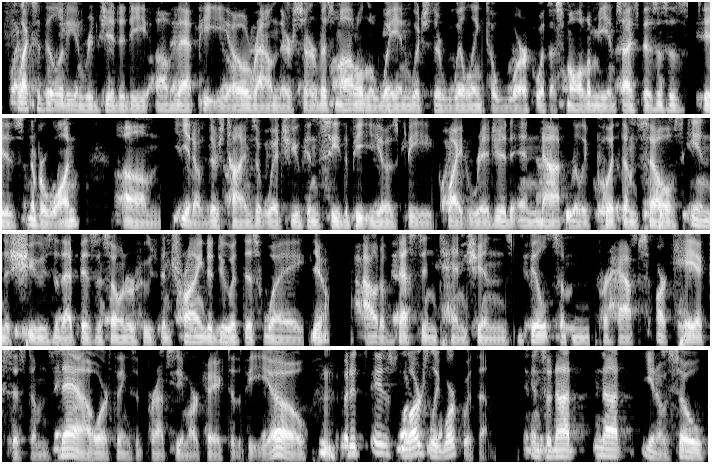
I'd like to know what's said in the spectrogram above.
flexibility and rigidity of that PEO around their service model, the way in which they're willing to work with a small to medium sized business is, is number one. Um, you know, there's times at which you can see the PEOs be quite rigid and not really put themselves in the shoes of that business owner who's been trying to do it this way. Yeah. Out of best intentions, built some perhaps archaic systems now, or things that perhaps seem archaic to the PEO, hmm. but it is largely work with them. And so, not, not, you know, so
